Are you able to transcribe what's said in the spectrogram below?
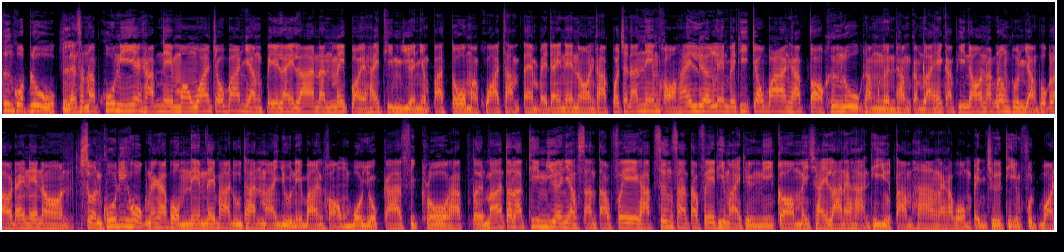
ครึ่งควบลูก และสำหรับคู่นี้ครับเนมมองว่าเจ้าบ้านอย่างเปไลล่านั้นไม่ปล่อยให้ทีมเยือนอย่างปาโตมาคว้าสามแต้มไปได้แน่นอนครับเพราะฉะนั้นเนมขอให้เลือกเล่นไปที่เจ้าบ้านครับต่อครึ่งลูกทำเงินทำกำไรให้กับพี่น้องนักลงทุนอย่างพวกเราได้แน่นอน ส่วนคู่ที่6นะครับผมเนมได้พาดูท่านมาอยู่ในบ้านของโบโยกาซิโครครับเปิดบ้านต้อนรับทีมเยือนอย่างซานตาเฟ่ครับซึ่งซานตาเฟ่ที่หมายถึงนี้ก็ไม่ใช่ร้านอาหารที่อยู่ตามห้างนะครับผมเป็นชื่อทีมฟุตบอล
